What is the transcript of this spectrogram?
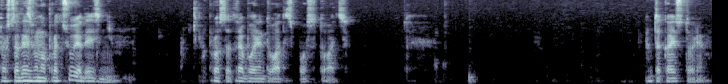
Просто десь воно працює, десь ні. Просто треба орієнтуватись по ситуації. Така історія.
